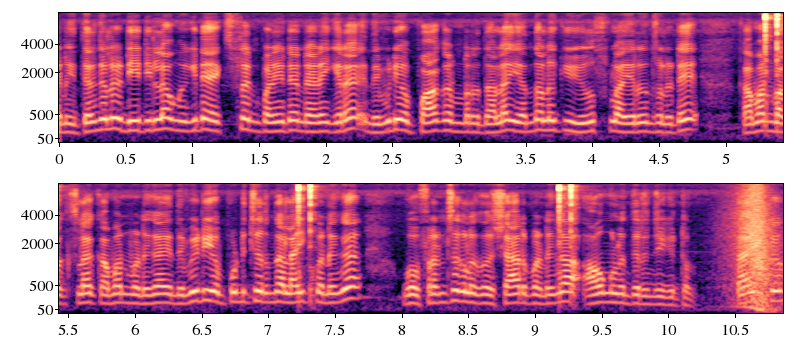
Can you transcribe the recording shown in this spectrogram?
எனக்கு தெரிஞ்சளவு டீட்டெயிலாக உங்ககிட்ட எக்ஸ்பிளைன் பண்ணிட்டேன்னு நினைக்கிறேன். இந்த வீடியோ பார்க்கன்றதால எந்த அளவுக்கு யூஸ்ஃபுல்லாக இருக்குன்னு சொல்லிட்டு கமெண்ட் பாக்ஸில் கமெண்ட் பண்ணுங்கள் இந்த வீடியோ பிடிச்சிருந்தா லைக் பண்ணுங்கள் உங்கள் ஃப்ரெண்ட்ஸுங்களுக்கு ஷேர் பண்ணுங்கள் அவங்களும் தெரிஞ்சுக்கிட்டும். தேங்க்யூ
